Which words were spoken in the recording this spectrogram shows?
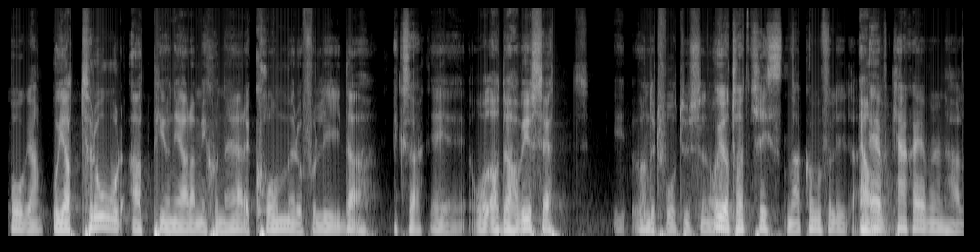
frågan. Och jag tror att pionjära missionärer kommer att få lida. Exakt. Eh, och, och det har vi ju sett under 2000 år. Och jag tror att kristna kommer få lida. Ja. Äv, kanske även, den här,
